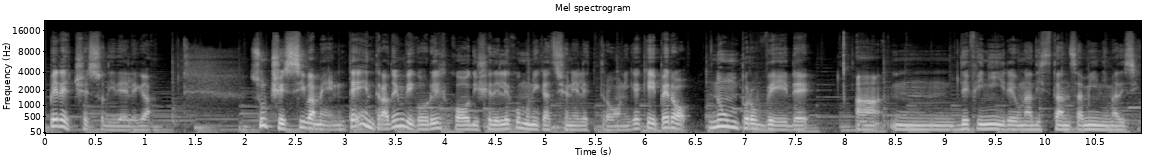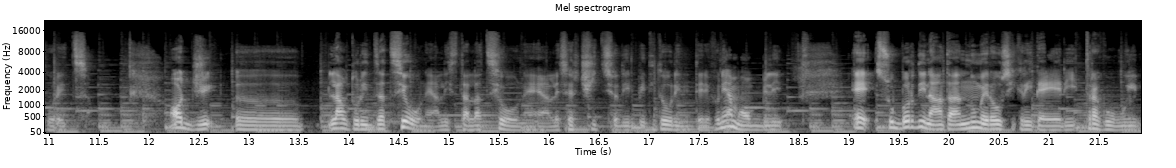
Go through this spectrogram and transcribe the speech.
per eccesso di delega. Successivamente è entrato in vigore il codice delle comunicazioni elettroniche che però non provvede a mh, definire una distanza minima di sicurezza. Oggi eh, l'autorizzazione all'installazione e all'esercizio di ripetitori di telefonia mobili è subordinata a numerosi criteri, tra cui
